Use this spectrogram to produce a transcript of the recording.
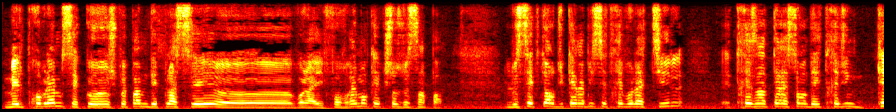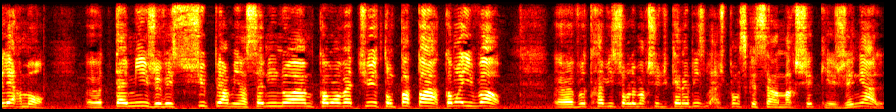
mais le problème c'est que je peux pas me déplacer. Euh, voilà, il faut vraiment quelque chose de sympa. Le secteur du cannabis est très volatile, très intéressant day trading clairement. Euh, Tammy, je vais super bien. Salut Noam, comment vas-tu? Et ton papa, comment il va? Euh, votre avis sur le marché du cannabis? Bah, Je pense que c'est un marché qui est génial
